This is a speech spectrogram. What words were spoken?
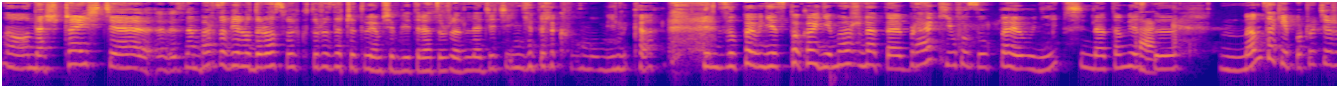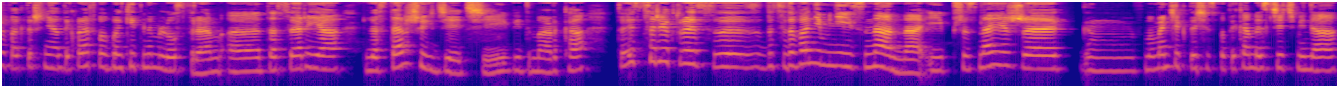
No, na szczęście e, znam bardzo wielu dorosłych, którzy zaczytują się w literaturze dla dzieci i nie tylko w muminkach, więc zupełnie spokojnie można te braki uzupełnić. Natomiast tak. Mam takie poczucie, że faktycznie Antykwariat pod błękitnym lustrem, e, ta seria dla starszych dzieci Widmarka, to jest seria, która jest e, zdecydowanie mniej znana i przyznaję, że mm, w momencie, gdy się spotykamy z dziećmi na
